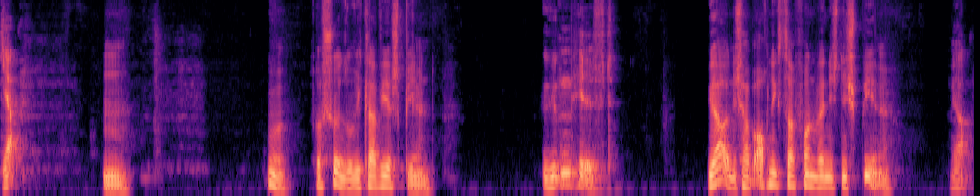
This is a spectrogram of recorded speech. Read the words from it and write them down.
Ja. Hm. Hm, doch schön, so wie Klavier spielen. Üben hilft. Ja, und ich habe auch nichts davon, wenn ich nicht spiele. Ja.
